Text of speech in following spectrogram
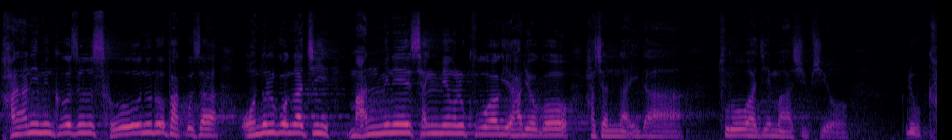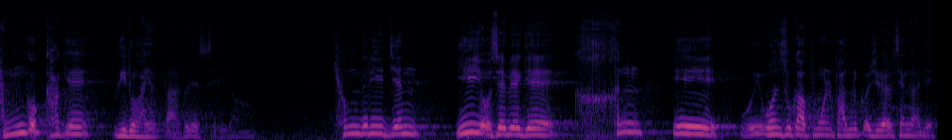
하나님은 그것을 선으로 바꾸사 오늘과 같이 만민의 생명을 구하게 하려고 하셨나이다. 두려워하지 마십시오. 그리고 간곡하게 위로하였다 그랬어요. 형들이 이 요셉에게 큰 원수 갚음을 받을 것이라고 생각하는데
